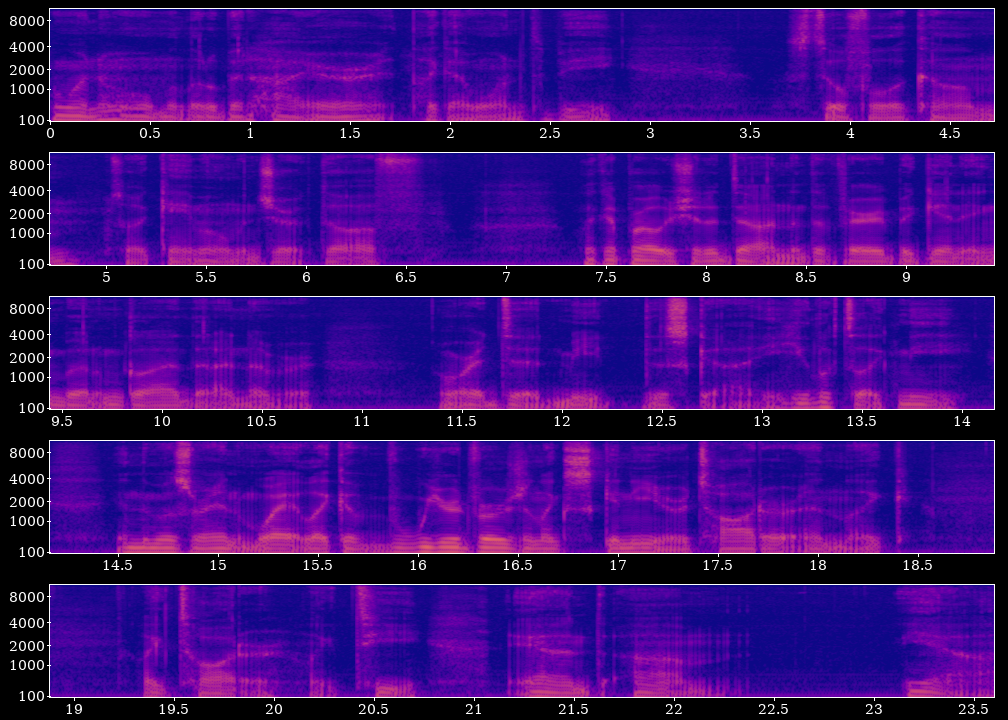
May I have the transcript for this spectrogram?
I went home a little bit higher like I wanted to be still full of cum so I came home and jerked off like I probably should have done at the very beginning but I'm glad that I never or I did meet this guy. He looked like me in the most random way, like a weird version, like skinny or taughter, and like like taughter, like T, and um, yeah,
